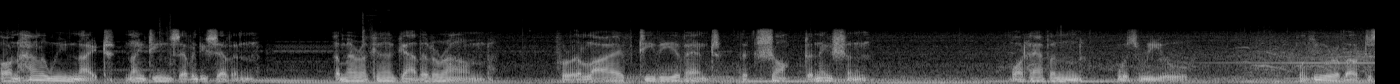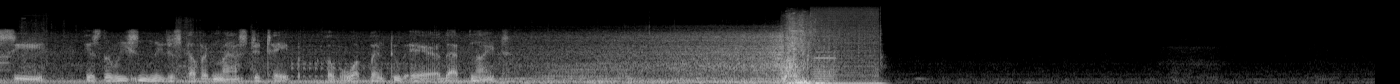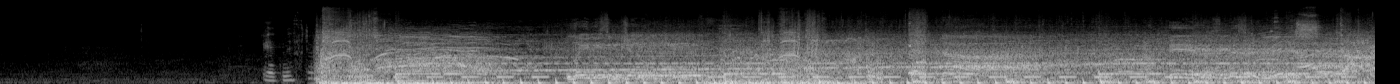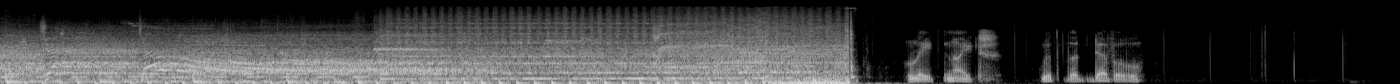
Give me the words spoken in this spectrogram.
On Halloween night, 1977, America gathered around for a live TV event that shocked the nation. What happened was real. What you are about to see is the recently discovered master tape of what went to air that night. Mr. Ladies and gentlemen. Now, Mr. Jack Late night with the devil.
